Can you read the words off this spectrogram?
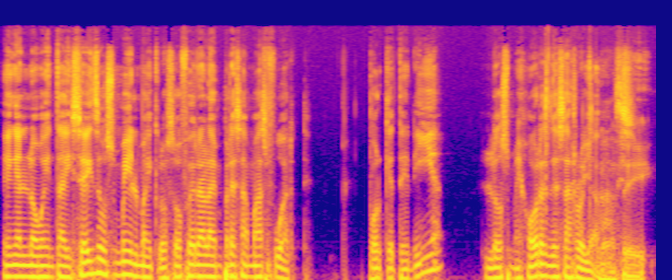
en el 96-2000 Microsoft era la empresa más fuerte porque tenía los mejores desarrolladores. Ah, sí.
